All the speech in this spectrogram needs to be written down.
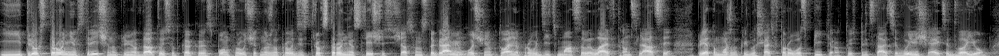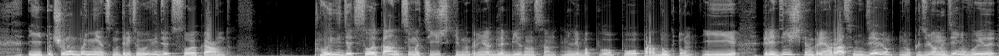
И трехсторонние встречи, например, да, то есть вот как спонсор учит, нужно проводить трехсторонние встречи. Сейчас в Инстаграме очень актуально проводить массовые live -трансляции, при этом можно приглашать второго спикера. То есть представьте, вы вещаете вдвоем. И почему бы нет? Смотрите, вы ведете свой аккаунт, вы ведете свой аккаунт тематически, например, для бизнеса, либо по, по продукту. И периодически, например, раз в неделю, в определенный день вы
